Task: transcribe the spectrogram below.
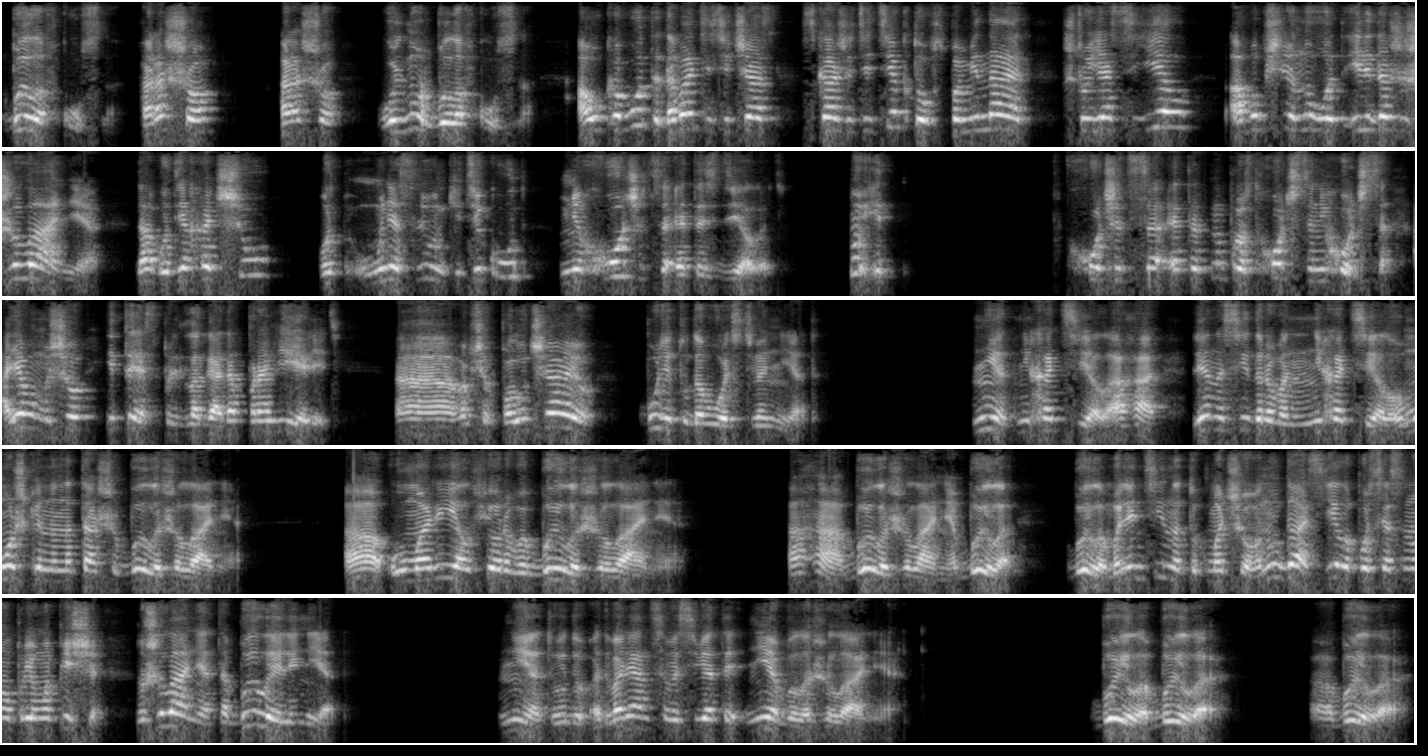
Было вкусно. Хорошо, хорошо. Гульнур было вкусно. А у кого-то, давайте сейчас скажете те, кто вспоминает, что я съел, а вообще, ну вот, или даже желание. Да, вот я хочу, вот у меня слюнки текут, мне хочется это сделать. Ну и хочется это, ну просто хочется, не хочется. А я вам еще и тест предлагаю, да, проверить. А, вообще получаю, будет удовольствие, нет. Нет, не хотела, ага. Лена Сидорова не хотела. У Мошкина Наташи было желание. А у Марии Алферовой было желание. Ага, было желание, было. Было. Валентина Тукмачева, ну да, съела после основного приема пищи. Но желание-то было или нет? Нет, у Дворянцевой Светы не было желания. Было, было, а, было.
